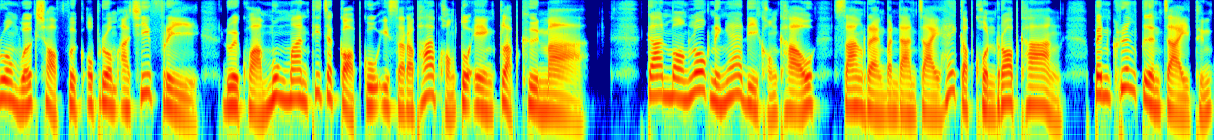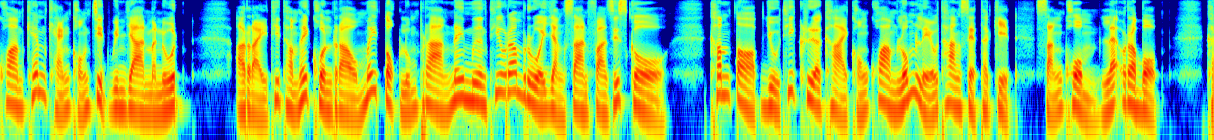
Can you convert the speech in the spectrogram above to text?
ร่วมเวิร์กช็อปฝึกอบรมอาชีพฟรี ด้วยความมุ่งมั่นที่จะกอบกูอิสรภาพของตัวเองกลับคืนมาการมองโลกในแง่ดีของเขา สร้างแรงบันดาลใจให้กับคนรอบข้าง เป็นเครื่องเตือนใจถึงความเข้มแข็งของจิตวิญญาณมนุษย์ อะไรที่ทำให้คนเราไม่ตกหลุมพรางในเมืองที่ร่ำรวยอย่างซานฟรานซิสโกคำตอบอยู่ที่เครือข่ายของความล้มเหลวทางเศรษฐกิจ สังคม และระบบ ข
